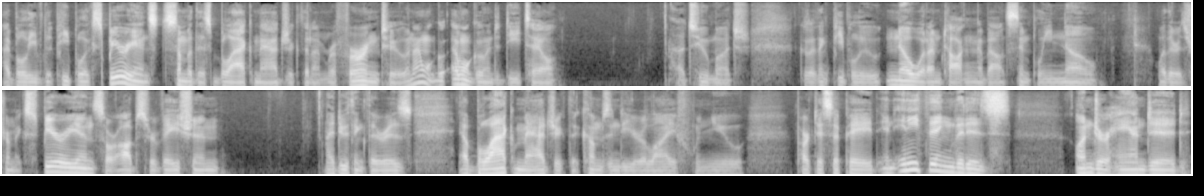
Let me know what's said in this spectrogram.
I believe that people experienced some of this black magic that I'm referring to, and I won't go, I won't go into detail uh, too much because I think people who know what I'm talking about simply know, whether it's from experience or observation. I do think there is a black magic that comes into your life when you participate in anything that is underhanded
